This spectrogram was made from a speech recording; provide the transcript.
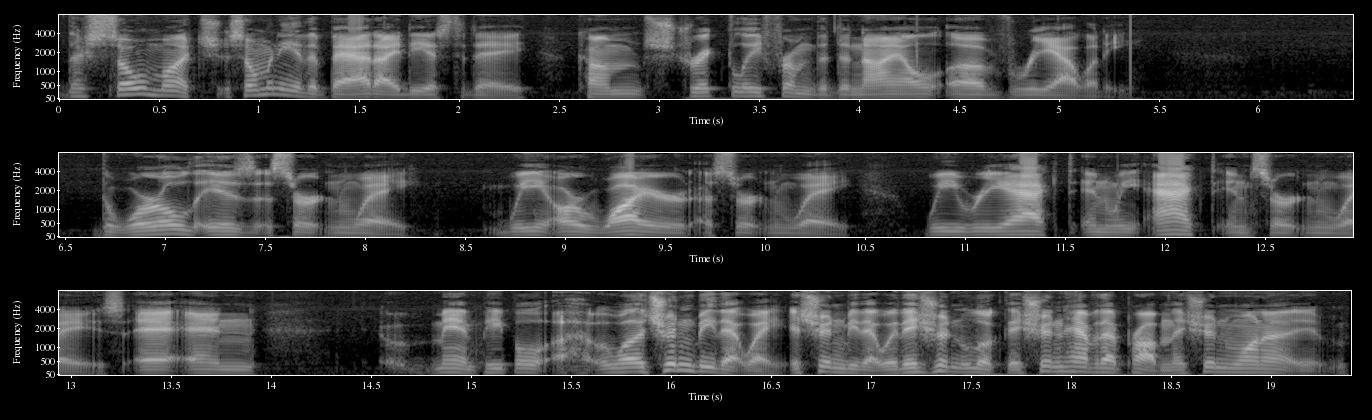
there's so much, so many of the bad ideas today come strictly from the denial of reality. The world is a certain way. We are wired a certain way. We react and we act in certain ways. And, and man, people, uh, well, it shouldn't be that way. It shouldn't be that way. They shouldn't look. They shouldn't have that problem. They shouldn't want to,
